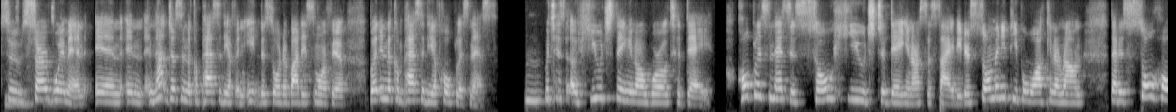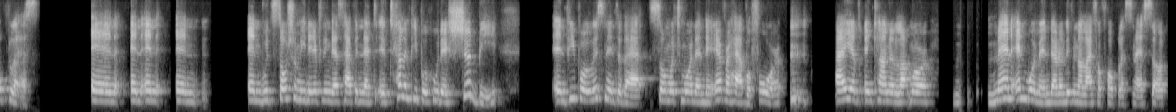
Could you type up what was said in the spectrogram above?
to serve women in, in, in not just in the capacity of an eating disorder, body dysmorphia, but in the capacity of hopelessness mm. which is a huge thing in our world today. Hopelessness is so huge today in our society. There's so many people walking around that is so hopeless. And and and and and with social media and everything that's happened that it, telling people who they should be and people are listening to that so much more than they ever have before i have encountered a lot more men and women that are living a life of hopelessness so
